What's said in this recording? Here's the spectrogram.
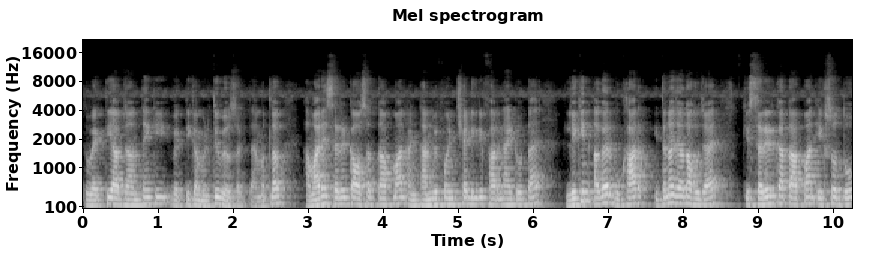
तो व्यक्ति, आप जानते हैं कि व्यक्ति का मृत्यु भी हो सकता है। मतलब हमारे शरीर का औसत तापमान अंठानवे पॉइंट छः डिग्री फ़ारेनहाइट होता है। लेकिन अगर बुखार इतना ज़्यादा हो जाए कि शरीर का तापमान 102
